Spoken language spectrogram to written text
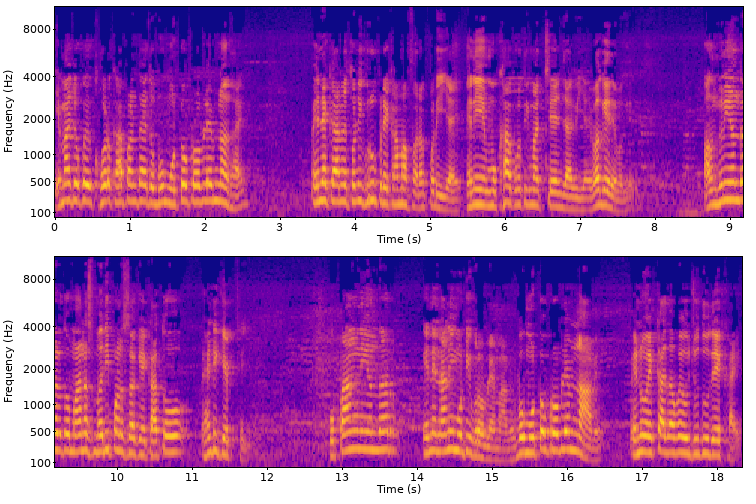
એમાં જો કોઈ ખોડ કાપણ થાય તો બહુ મોટો પ્રોબ્લેમ ન થાય. એને કારણે થોડી રૂપરેખામાં ફરક પડી જાય. એની મુખાકૃતિમાં ચેન્જ આવી જાય વગેરે વગેરે. અંગની અંદર તો માણસ મરી પણ શકે, કાં તો હેન્ડીકેપ થઈ જાય. ઉપાંગની અંદર એને નાની મોટી પ્રોબ્લેમ આવે. બહુ મોટો પ્રોબ્લેમ ના આવે. એનું એકાદ અવયવ જુદું દેખાય.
